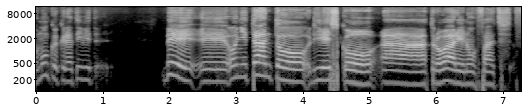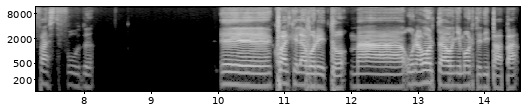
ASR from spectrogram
comunque creatività beh eh, ogni tanto riesco a trovare in un fast, fast food eh, qualche lavoretto ma una volta ogni morte di papa.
